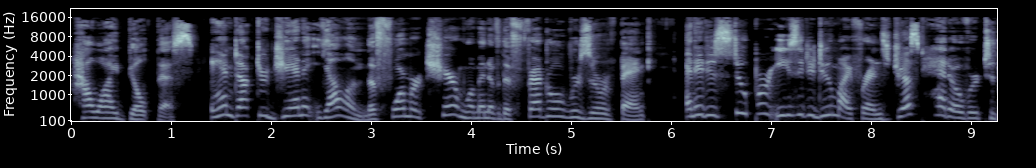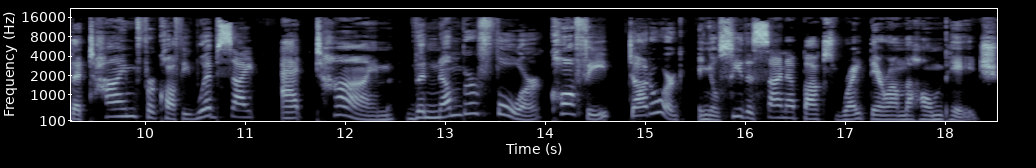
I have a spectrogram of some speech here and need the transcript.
How I Built This, and Dr. Janet Yellen, the former chairwoman of the Federal Reserve Bank. And it is super easy to do, my friends. Just head over to the Time for Coffee website at time, the number four coffee.org, and you'll see the sign up box right there on the homepage.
